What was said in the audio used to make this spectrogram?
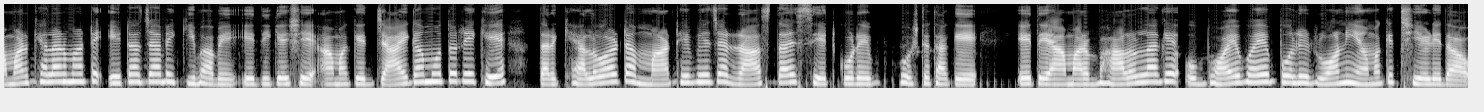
আমার খেলার মাঠে এটা যাবে কীভাবে? এদিকে সে আমাকে জায়গা মতো রেখে তার খেলোয়াড়টা মাঠে ভেজার রাস্তায় সেট করে ঘষতে থাকে। এতে আমার ভালো লাগে ও ভয়ে ভয়ে বলে, রনি, আমাকে ছেড়ে দাও।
